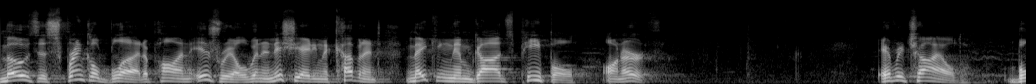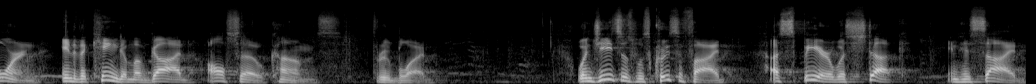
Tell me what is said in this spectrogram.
Moses sprinkled blood upon Israel when initiating the covenant, making them God's people on earth. Every child born into the kingdom of God also comes through blood. When Jesus was crucified, a spear was stuck in his side,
